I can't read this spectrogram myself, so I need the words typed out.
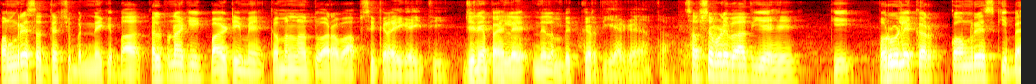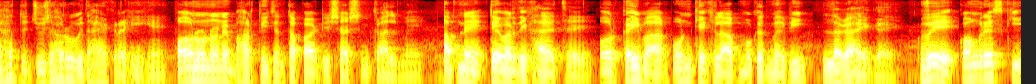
कांग्रेस अध्यक्ष बनने के बाद कल्पना की पार्टी में कमलनाथ द्वारा वापसी कराई गई थी, जिन्हें पहले निलंबित कर दिया गया था। सबसे बड़ी बात यह है कि परुलेकर कांग्रेस की बेहद जुझारू विधायक रही हैं और उन्होंने भारतीय जनता पार्टी शासनकाल में अपने तेवर दिखाए थे और कई बार उनके खिलाफ मुकदमे भी लगाए गए। वे कांग्रेस की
